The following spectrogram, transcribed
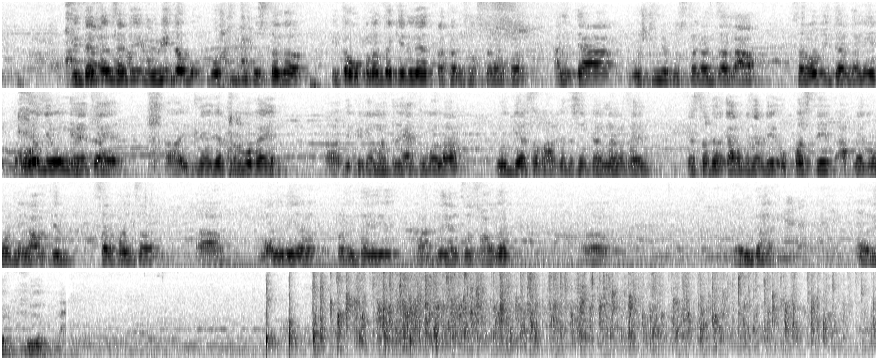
विद्यार्थ्यांसाठी विविध गो- गोष्टींची पुस्तकं इथं उपलब्ध केलेली आहेत प्रथम संस्थेमार्फत आणि त्या गोष्टींच्या पुस्तकांचा लाभ सर्व विद्यार्थ्यांनी रोज येऊन घ्यायचा आहे. इथले जे प्रमुख आहेत दीपिका म्हात्रे ह्या तुम्हाला योग्य असं मार्गदर्शन करणारच आहेत. त्या सदर कार्यक्रमासाठी उपस्थित आपल्या गोवडणे गावातील सरपंच माननीय प्रणिताई म्हात्रे यांचं स्वागत. घे.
